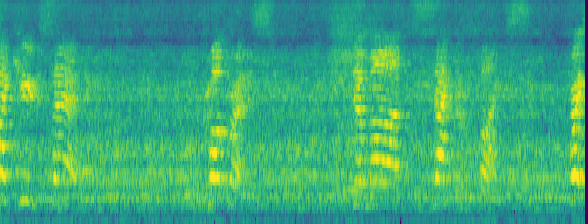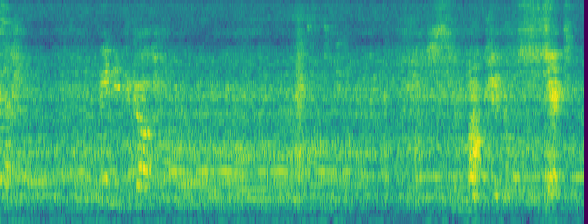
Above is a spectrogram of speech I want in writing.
Like you said, progress demands sacrifice. Frazer, we need to go. Smoking shit.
